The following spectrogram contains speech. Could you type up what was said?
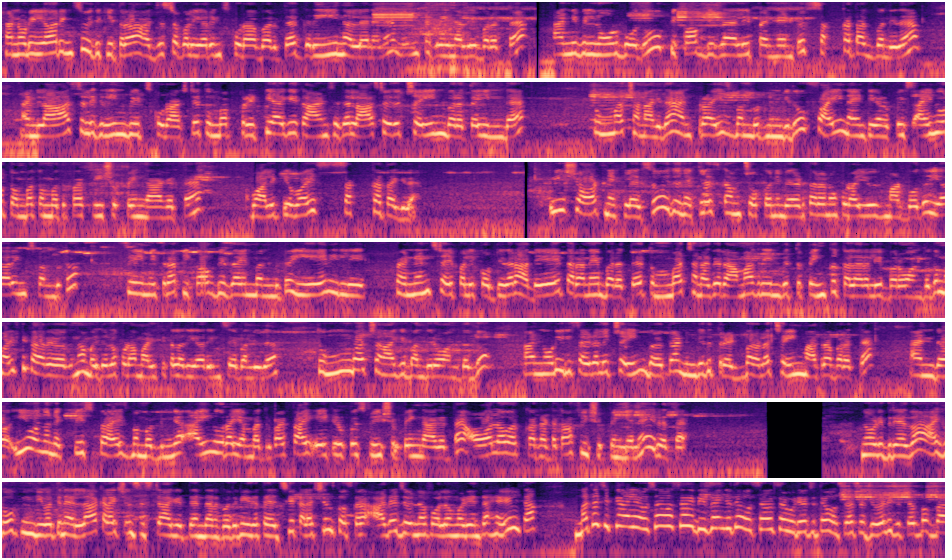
ಆ್ಯಂಡ್ ನೋಡಿ ಇಯರಿಂಗ್ಸ್ ಇದಕ್ಕೆ ಈ ತರ ಅಡ್ಜಸ್ಟಬಲ್ ಇಯರಿಂಗ್ಸ್ ಕೂಡ ಬರುತ್ತೆ. ಗ್ರೀನ್ ಅಲ್ಲೇನೆ ಮಿಂಟ್ ಗ್ರೀನ್ ಅಲ್ಲಿ ಬರುತ್ತೆ. ಅಂಡ್ ನೀವು ಇಲ್ಲಿ ನೋಡ್ಬೋದು ಪಿಕಾಕ್ ಡಿಸೈನ್ ಅಲ್ಲಿ ಪೆಂಡೆಂಟ್ ಸಖತ್ತಾಗಿ ಬಂದಿದೆ. ಅಂಡ್ ಲಾಸ್ಟ್ ಅಲ್ಲಿ ಗ್ರೀನ್ ಬೀಟ್ಸ್ ಕೂಡ ಅಷ್ಟೇ, ತುಂಬಾ ಪ್ರಿಟಿಯಾಗಿ ಕಾಣಿಸುತ್ತೆ ಲಾಸ್ಟ್ ಇದು ಚೈನ್ ಬರುತ್ತೆ ಹಿಂದೆ. ತುಂಬಾ ಚೆನ್ನಾಗಿದೆ. ಅಂಡ್ ಪ್ರೈಸ್ ಬಂದ್ಬಿಟ್ಟು ನಿಮ್ಗೆ ಇದು ಫೈವ್ ನೈಂಟಿ ರುಪೀಸ್ ಐನೂರ ತೊಂಬತ್ತೊಂಬತ್ತು ರೂಪಾಯಿ ಫ್ರೀ ಶಿಪ್ಪಿಂಗ್ ಆಗುತ್ತೆ. ಕ್ವಾಲಿಟಿ ವೈಸ್ ಸಖತ್ತಾಗಿದೆ ಈ ಶಾರ್ಟ್ ನೆಕ್ಲೆಸ್ ಇದು ನೆಕ್ಲೆಸ್ ಕಮ್ ಚೋಕ ನೀವು ಎರಡು ತರನು ಕೂಡ ಯೂಸ್ ಮಾಡಬಹುದು ಇಯರಿಂಗ್ಸ್ ಬಂದ್ಬಿಟ್ಟು ಸೇಮ್ ಈ ತರ ಪಿಕಾಕ್ ಡಿಸೈನ್ ಬಂದ್ಬಿಟ್ಟು ಏನ್ ಇಲ್ಲಿ ಪೆಂಡೆಂಟ್ಸ್ ಟೈಪ್ ಅಲ್ಲಿ ಕೊಟ್ಟಿದ್ದಾರೆ ಅದೇ ತರನೇ ಬರುತ್ತೆ. ತುಂಬಾ ಚೆನ್ನಾಗಿದೆ. Rama green with pink colour ಅಲ್ಲಿ ಬರುವಂತದ್ದು ಮಲ್ಟಿ ಕಲರ್ ಇರೋದನ್ನ ಮೈದಲ್ಲೂ ಕೂಡ ಮಲ್ಟಿ ಕಲರ್ ಇಯರಿಂಗ್ಸೇ ಬಂದಿದೆ. ತುಂಬಾ ಚೆನ್ನಾಗಿ ಬಂದಿರುವಂತದ್ದು ಅಂಡ್ ನೋಡಿ ಇಲ್ಲಿ ಸೈಡ್ ಅಲ್ಲಿ ಚೈನ್ ಬರುತ್ತೆ. ಅಂಡ್ ನಿಮ್ಗೆ ಇದು ಥ್ರೆಡ್ ಬರಲ್ಲ. ಚೈನ್ ಮಾತ್ರ ಬರುತ್ತೆ. ಅಂಡ್ ಈ ಒಂದು ನೆಕ್ ಪೀಸ್ ಪ್ರೈಸ್ ಬಂದ್ಬಿಟ್ಟು ನಿಮಗೆ ಐನೂರ ಎಂಬತ್ತು ರೂಪಾಯಿ five eighty rupees free shipping ಆಗುತ್ತೆ. All over Karnataka free shipping ಇರುತ್ತೆ. ನೋಡಿದ್ರಿ ಅಲ್ವಾ? ಐ ಹೋಪ್ ನಿಮ್ಗೆ ಇವತ್ತಿನ ಎಲ್ಲಾ ಕಲೆಕ್ಷನ್ಸ್ ಇಷ್ಟ ಆಗುತ್ತೆ ಅಂತ ಅನ್ಕೋತೀನಿ. ಇದಕ್ಕೆ ಹೆಚ್ಚಿಗೆ ಕಲೆಕ್ಷನ್ಸ್ಗೋಸ್ಕರ ಅದೇ ಜೋಡಿನ ಫಾಲೋ ಮಾಡಿ ಅಂತ ಹೇಳ್ತಾ. ಮತ್ತೆ ಚಿಕ್ಕನಲ್ಲಿ ಹೊಸ ಹೊಸ ಡಿಸೈನ್ ಜೊತೆ, ಹೊಸ ಹೊಸ ವಿಡಿಯೋ ಜೊತೆ, ಹೊಸ ಹೊಸ ಜೋಡಿ ಜೊತೆ. ಬಾಯ್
